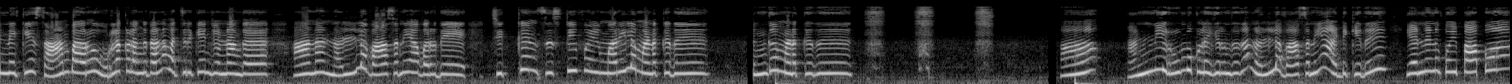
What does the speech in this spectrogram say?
இன்னைக்கு சாம்பாரும் உருளைக்கிழங்கு தானே வச்சிருக்கேன்னு சொன்னாங்க. ஆனா நல்ல வாசனையா வருது. சிக்கன் சிக்ஸ்டி ஃபைவ் மாதிரில மணக்குது. எங்க மணக்குது? ஆ அண்ணி ரூமுக்குள்ள இருந்துதான் நல்ல வாசனையா அடிக்குது. என்னன்னு போய் பாப்போம்.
